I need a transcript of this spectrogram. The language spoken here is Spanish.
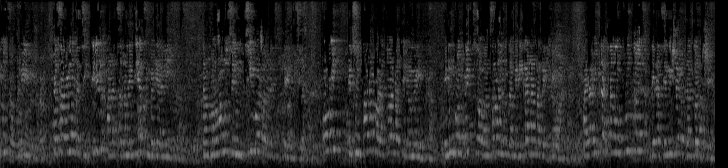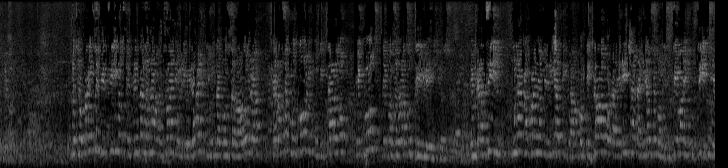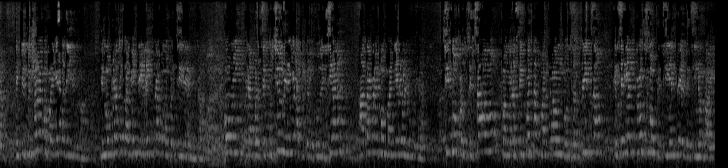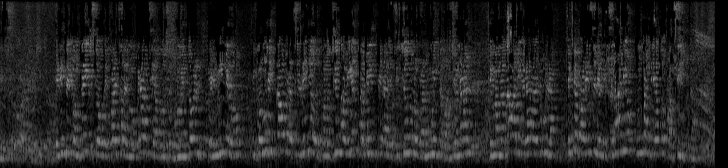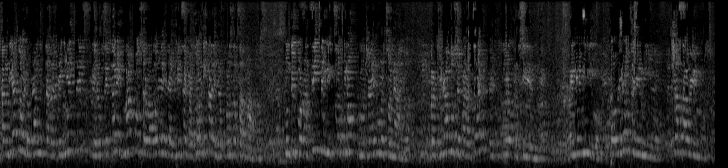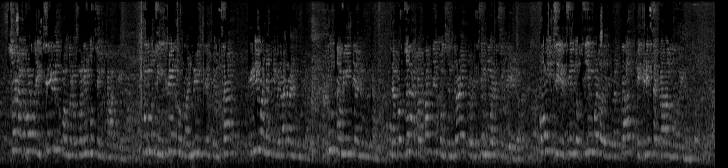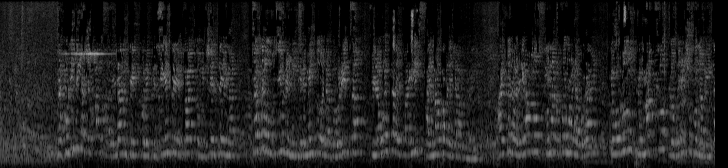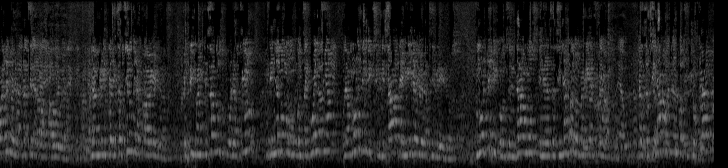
que ha sabido resistir a las arremetidas imperialistas, transformándose en un símbolo de resistencia. Hoy es un paro para toda Latinoamérica, en un contexto de avanzada norteamericana en la región. A la vista están los frutos de la semilla que plantó Che. Nuestros países vecinos se enfrentan a una avanzada neoliberal y ultraconservadora que arrasa con todo lo conquistado en pos de conservar sus privilegios. En Brasil, una campaña mediática orquestada por la derecha en alianza con el sistema de justicia destituyó a la compañera Dilma, democráticamente electa como presidenta. Hoy, la persecución mediática y judicial ataca al compañero Lula, siendo procesado cuando las encuestas marcaban con certeza que sería el próximo presidente del vecino país. En este contexto de falsa democracia, donde se fomentó el, miedo y con un Estado brasileño desconociendo abiertamente la decisión de un organismo internacional que mandataba liberar a Lula, es que aparece en el escenario un candidato fascista, candidato de los grandes terratenientes y de los sectores más conservadores de la Iglesia Católica de las Fuerzas Armadas, un tipo racista y misógino como Jair Bolsonaro, perfilándose para ser el futuro presidente. Enemigo, poderoso enemigo, ya sabemos, solo acuerda y cede cuando lo ponemos en jaque. Fuimos ingenuos realmente en pensar que iban a liberar a Lula, justamente a Lula, la persona capaz de concentrar el progresismo brasileño. Hoy sigue siendo símbolo de libertad que crece a cada momento. Las políticas adelante por el presidente de facto, Michel Temer, se han traducido en el incremento de la pobreza y la vuelta del país al mapa del hambre. A esto le agregamos una reforma laboral que borró de un plumazo los derechos fundamentales de la clase trabajadora, la militarización de las favelas, estigmatizando su población y teniendo como consecuencia la muerte invisibilizada de miles de brasileños. Muerte que concentramos en el asesinato de María Franco, que asesinaba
